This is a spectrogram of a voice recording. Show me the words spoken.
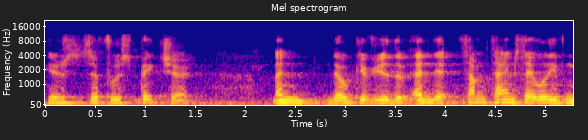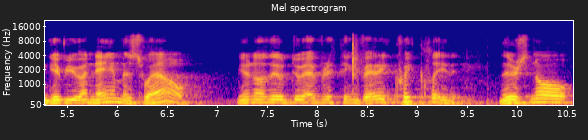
here's Zifu's picture. And they'll give you the, and sometimes they will even give you a name as well. You know, they'll do everything very quickly. There's no,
